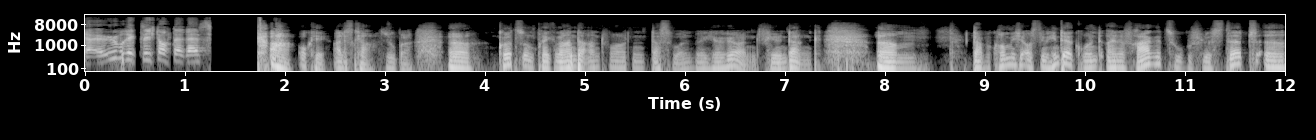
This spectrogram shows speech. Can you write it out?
Ja, erübrigt sich doch der Rest. Ah, okay, alles klar, super. Äh, kurz und prägnante Antworten, das wollen wir hier hören. Vielen Dank. Ähm, da bekomme ich aus dem Hintergrund eine Frage zugeflüstert. Äh,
